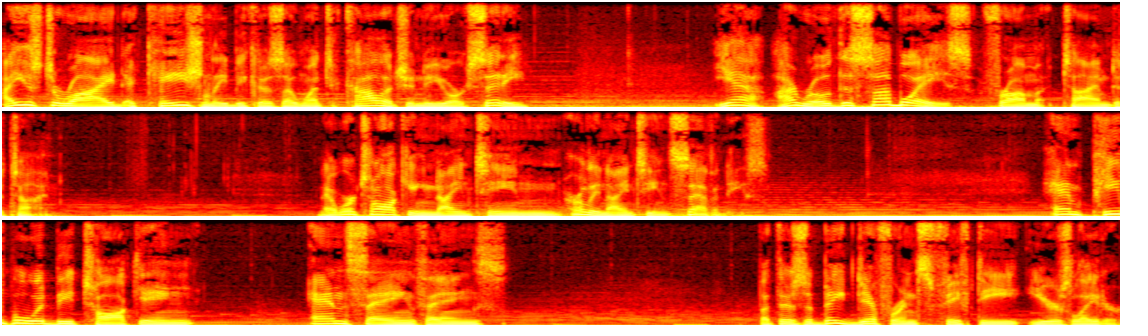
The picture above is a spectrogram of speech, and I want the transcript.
I used to ride occasionally because I went to college in New York City. Yeah, I rode the subways from time to time. Now we're talking 19 early 1970s. And people would be talking and saying things. But there's a big difference 50 years later.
